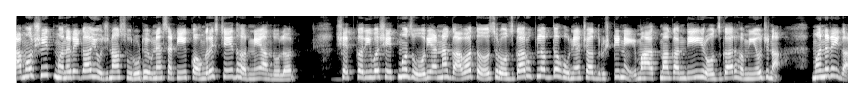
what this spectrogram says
चामोर्शीत मनरेगा योजना सुरू ठेवण्यासाठी काँग्रेसचे धरणे आंदोलन. शेतकरी व शेतमजूर यांना गावातच रोजगार उपलब्ध होण्याच्या दृष्टीने महात्मा गांधी रोजगार हमी योजना मनरेगा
